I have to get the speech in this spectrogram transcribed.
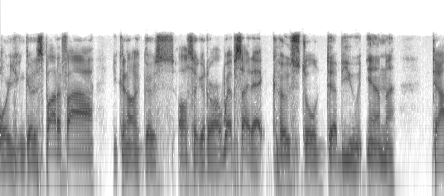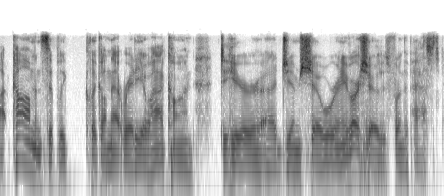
or you can go to Spotify. You can also go, also go to our website at coastalwm.com and simply click on that radio icon to hear uh, Jim's show or any of our shows from the past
